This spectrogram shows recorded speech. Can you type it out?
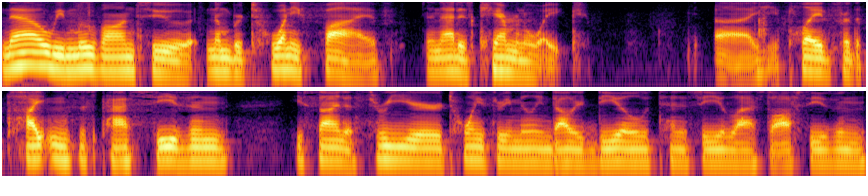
Now we move on to number 25, and that is Cameron Wake. Uh, he played for the Titans this past season. He signed a three year, $23 million deal with Tennessee last offseason.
